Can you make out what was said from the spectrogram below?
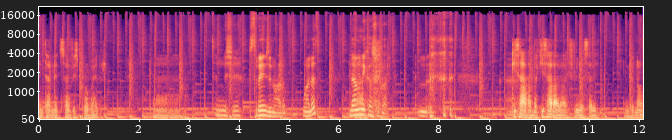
internet service provider ትንሽ strange ነው አለ ማለት ለምን ይከሱታል? ኪሳራ በኪሳራ ነው actually መሰለኝ ምንድነው?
